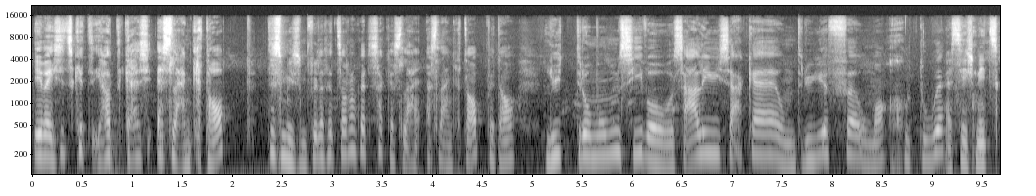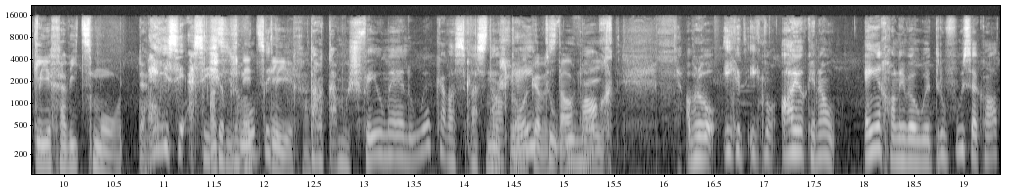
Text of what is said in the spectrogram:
ich weiss jetzt ich es lenkt ab. Das müssen wir vielleicht jetzt auch noch sagen. Es lenkt, es lenkt ab, wenn da Leute drumherum sind, die Salü sagen und rufen und machen und tun. Es ist nicht das Gleiche wie zu Morden. Nein, es, es ist, Es ist nicht das Gleiche. Da, da musst du viel mehr schauen, was, was da geht schauen, was und, da und macht. Aber wo, irgend, irgendwo, ah ja genau, eigentlich wollte ich darauf rausgehen.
